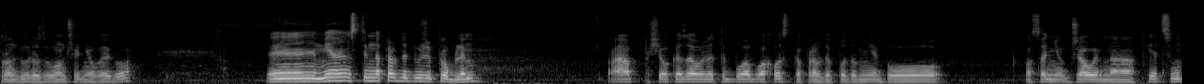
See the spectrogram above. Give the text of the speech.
prądu rozłączeniowego. E, Miałem z tym naprawdę duży problem, a się okazało, że to była błahostka prawdopodobnie, bo ostatnio grzałem na piecu.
